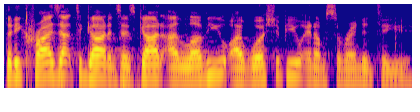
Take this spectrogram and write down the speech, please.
that he cries out to God and says, God, I love you, I worship you, and I'm surrendered to you.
